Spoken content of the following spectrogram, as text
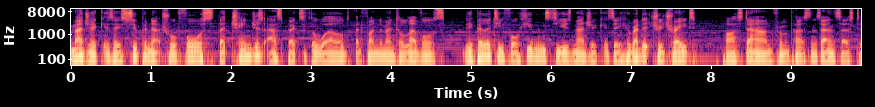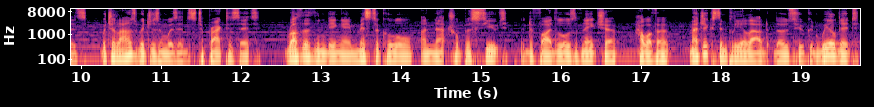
Magic is a supernatural force that changes aspects of the world at fundamental levels. The ability for humans to use magic is a hereditary trait passed down from a person's ancestors, which allows witches and wizards to practice it. Rather than being a mystical or unnatural pursuit that defied the laws of nature, however, magic simply allowed those who could wield it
